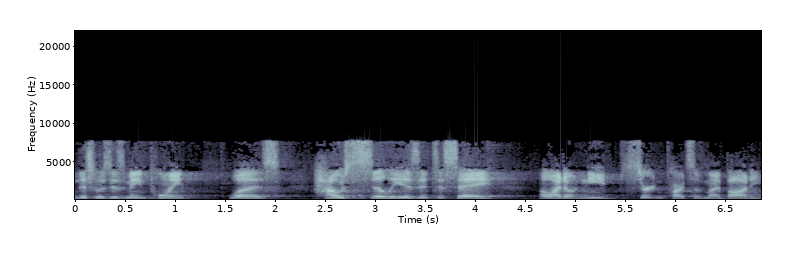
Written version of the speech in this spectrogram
this was his main point was how silly is it to say, oh, I don't need certain parts of my body?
